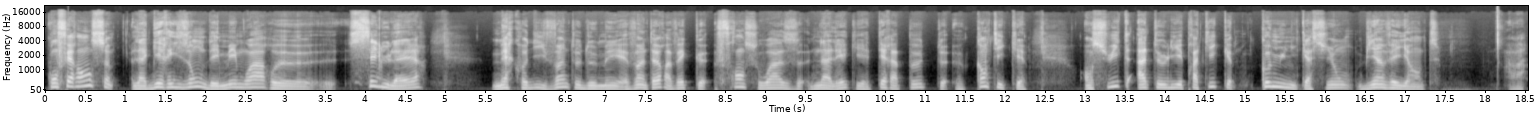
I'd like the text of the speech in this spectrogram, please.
Conférence La guérison des mémoires cellulaires mercredi 22 mai 20h avec Françoise Nallet qui est thérapeute euh, quantique. Ensuite, atelier pratique communication bienveillante. Ah,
